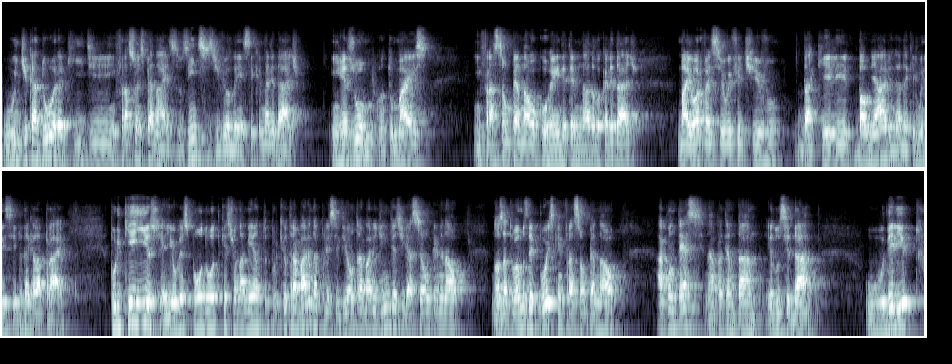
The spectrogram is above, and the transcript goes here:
o indicador aqui de infrações penais, os índices de violência e criminalidade. Em resumo, quanto mais infração penal ocorrer em determinada localidade, maior vai ser o efetivo daquele balneário, né, daquele município, daquela praia. Por que isso? E aí eu respondo outro questionamento, porque o trabalho da Polícia Civil é um trabalho de investigação criminal. Nós atuamos depois que a infração penal acontece, né, para tentar elucidar o delito,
